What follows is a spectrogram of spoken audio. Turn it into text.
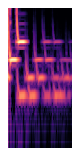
you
